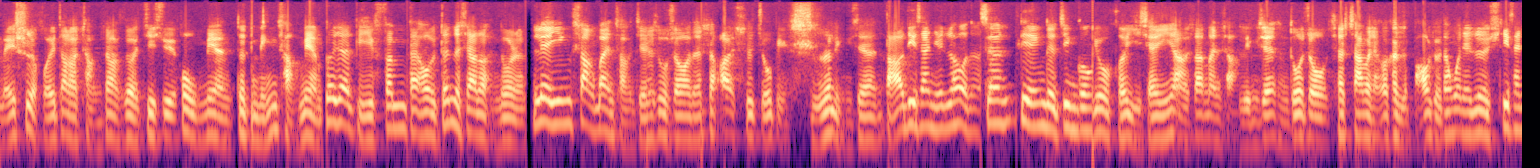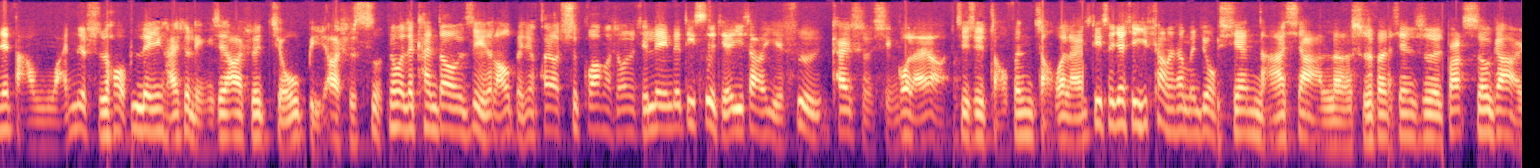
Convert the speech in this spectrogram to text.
没事回到了场上，就继续后面的名场面。这下比分赛后真的吓到很多人。猎鹰上半场结束的时候呢是二十九比十领先，打到第三节之后呢，虽然猎鹰的进攻又和以前一样，上半场领先很多之后，下下半场又开始保守，但问题是第三节打完的时候，猎鹰还是领先二十九比二十四。那么在看到自己的老本钱快要吃光的时候呢，其实猎鹰的第四节一上来也是开始醒过来啊，继续找分找回来。第四节其实一上来他们就先拿下了十分，先是。B r a s o g a r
